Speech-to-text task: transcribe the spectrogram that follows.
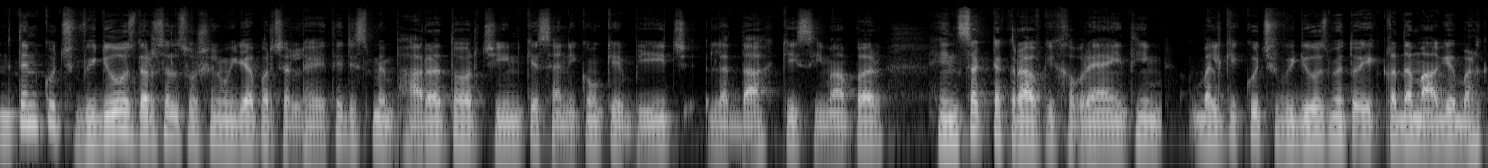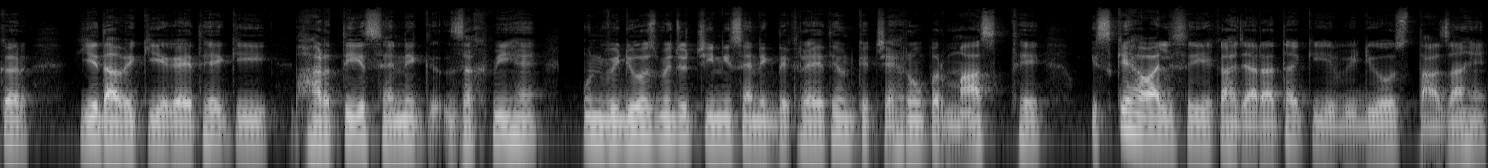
नितिन, कुछ वीडियोस दरअसल सोशल मीडिया पर चल रहे थे, जिसमें भारत और चीन के सैनिकों के बीच लद्दाख की सीमा पर हिंसक टकराव की खबरें आई थीं, बल्कि कुछ वीडियोस में तो एक कदम आगे बढ़कर ये दावे किए गए थे कि भारतीय सैनिक जख्मी हैं। उन वीडियोस में जो चीनी सैनिक दिख रहे थे, उनके चेहरों पर मास्क थे। इसके हवाले से ये कहा जा रहा था कि ये वीडियोस ताज़ा हैं,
